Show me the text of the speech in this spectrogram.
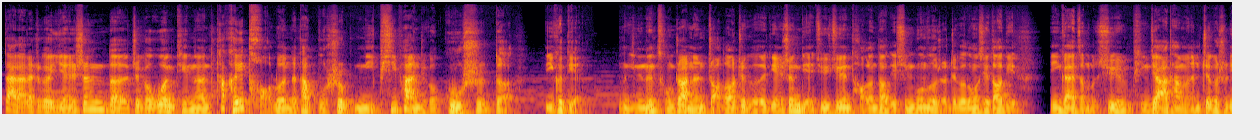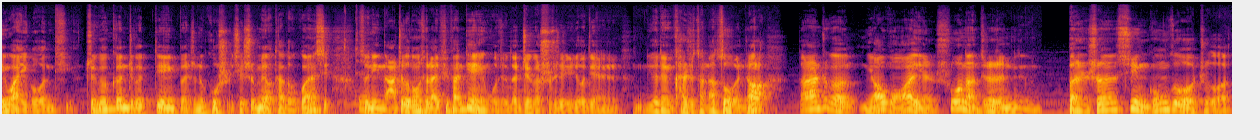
带来的这个延伸的这个问题呢，它可以讨论，但它不是你批判这个故事的一个点。你能从这儿能找到这个延伸点去进行讨论，到底性工作者这个东西到底应该怎么去评价他们，这个是另外一个问题。这个跟这个电影本身的故事其实没有太多关系，所以你拿这个东西来批判电影，我觉得这个是有点有点开始在那做文章了。当然，这个你要往外延说呢，就是你本身性工作者。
